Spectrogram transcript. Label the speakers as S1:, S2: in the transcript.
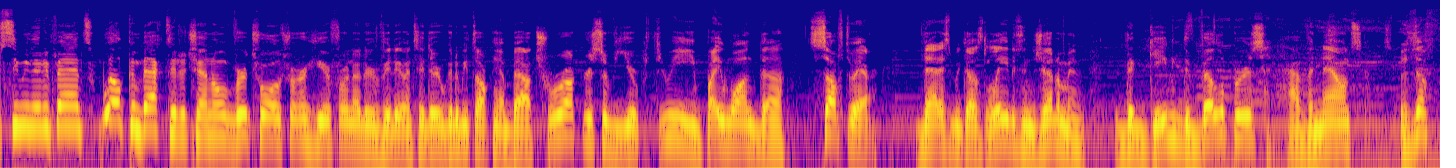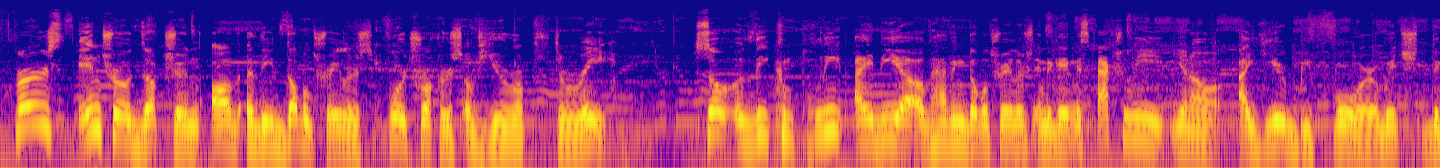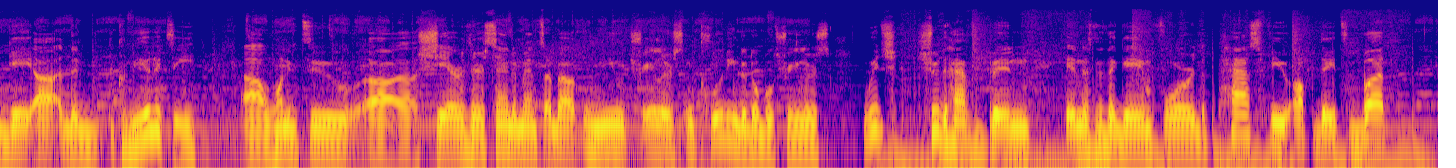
S1: Simulator fans, welcome back to the channel, Virtual Trucker here for another video and today we're going to be talking about Truckers of Europe 3 by Wanda Software. That is because, ladies and gentlemen, the game developers have announced the first introduction of the double trailers for Truckers of Europe 3. So the complete idea of having double trailers in the game is actually, you know, a year before which the gay uh, the, the community uh, wanted to uh, share their sentiments about new trailers, including the double trailers, which should have been in the game for the past few updates, but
